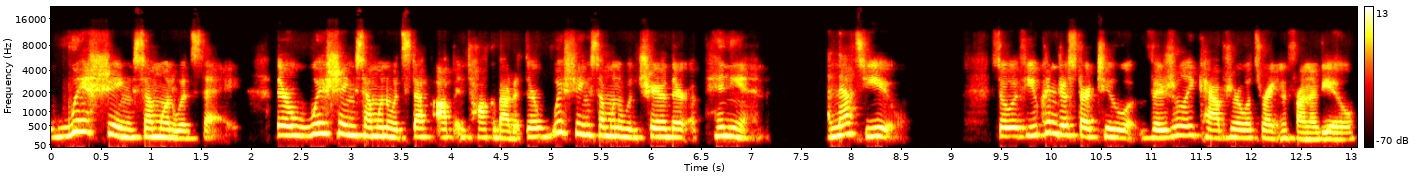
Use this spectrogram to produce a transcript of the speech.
wishing someone would say. They're wishing someone would step up and talk about it. They're wishing someone would share their opinion. And that's you. So if you can just start to visually capture what's right in front of you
